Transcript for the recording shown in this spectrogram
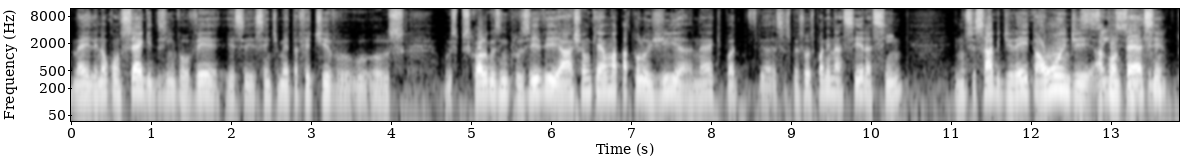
Né? Ele não consegue desenvolver esse sentimento afetivo. Os, Os psicólogos, inclusive, acham que é uma patologia, né? Que pode, essas pessoas podem nascer assim e não se sabe direito aonde Sem acontece. sentimento.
